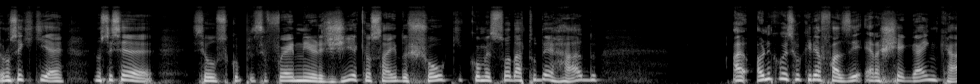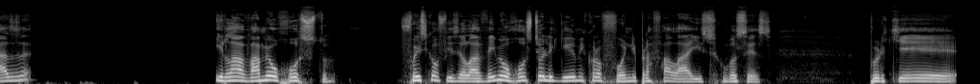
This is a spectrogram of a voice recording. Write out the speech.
Eu não sei o que, que é. Eu não sei se é. Se, eu, se foi a energia que eu saí do show que começou a dar tudo errado. A, a única coisa que eu queria fazer era chegar em casa e lavar meu rosto foi isso que eu fiz. Eu lavei meu rosto e eu liguei o microfone para falar isso com vocês. Porque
